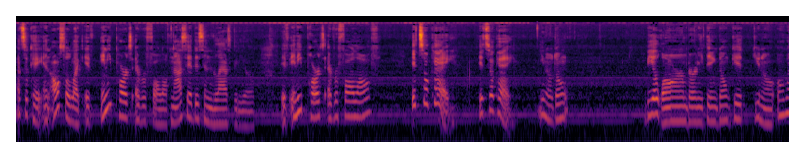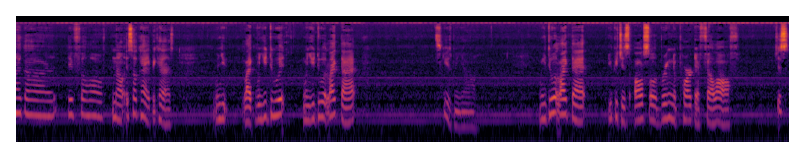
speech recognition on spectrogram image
that's okay. And also, like, if any parts ever fall off, now I said this in the last video, if any parts ever fall off, it's okay. It's okay. You know, don't be alarmed or anything. Don't get, you know, oh my God, it fell off. No, it's okay because when you, like, when you do it, when you do it like that, excuse me, y'all. When you do it like that, you could just also bring the part that fell off just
